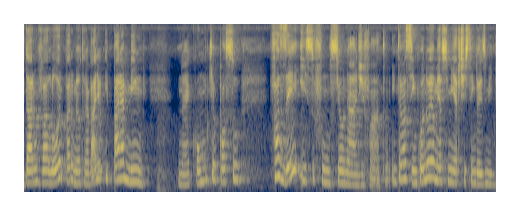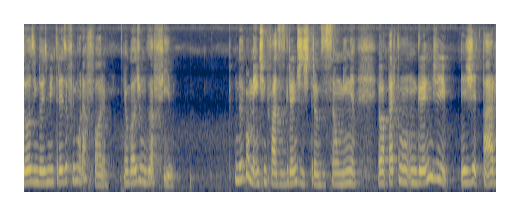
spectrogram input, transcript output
dar um valor para o meu trabalho e para mim? Né? Como que eu posso fazer isso funcionar de fato? Então, assim, quando eu me assumi artista em 2012, em 2013 eu fui morar fora. Eu gosto de um desafio. E normalmente em fases grandes de transição minha, eu aperto um, um grande ejetar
